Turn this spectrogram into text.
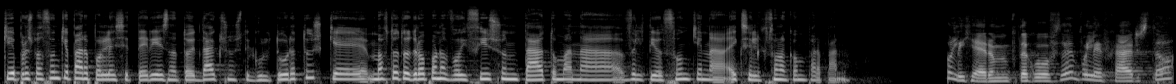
και προσπαθούν και πάρα πολλές εταιρείες να το εντάξουν στην κουλτούρα τους και με αυτόν τον τρόπο να βοηθήσουν τα άτομα να βελτιωθούν και να εξελιχθούν ακόμη παραπάνω. πολύ χαίρομαι που το ακούω αυτό, είναι πολύ ευχάριστο,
